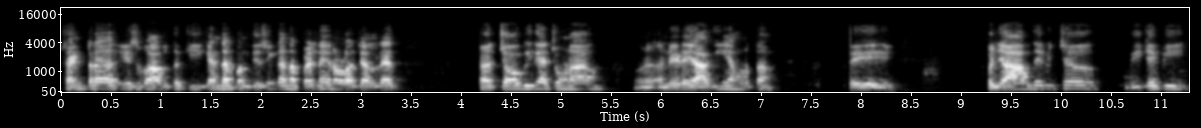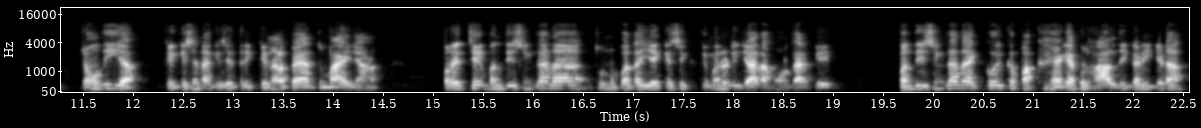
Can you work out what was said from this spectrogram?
ਸੈਂਟਰ ਇਸ ਬਾਬਤ ਕੀ ਕਹਿੰਦਾ। ਬੰਦੀ ਸਿੰਘਾਂ ਦਾ ਪਹਿਲਾਂ ਹੀ ਰੌਲਾ ਚੱਲ ਰਿਹਾ। 24 ਦੀਆਂ ਚੋਣਾਂ ਨੇੜੇ ਆ ਗਈਆਂ ਹੁਣ ਤਾਂ। ਤੇ ਪੰਜਾਬ ਦੇ ਵਿੱਚ ਬੀਜੇਪੀ ਚਾਹੁੰਦੀ ਆ ਕਿ ਕਿਸੇ ਨਾ ਕਿਸੇ ਤਰੀਕੇ ਨਾਲ ਪੈਰ ਜਮਾਏ ਜਾਣ। ਪਰ ਇੱਥੇ ਬੰਦੀ ਸਿੰਘਾਂ ਦਾ ਤੁਹਾਨੂੰ ਪਤਾ ਹੀ ਹੈ ਕਿ ਸਿੱਖ ਕਮਿਊਨਿਟੀ ਜ਼ਿਆਦਾ ਹੋਣ ਕਰਕੇ ਬੰਦੀ ਸਿੰਘਾਂ ਦਾ ਇੱਕੋ ਇੱਕ ਪੱਖ ਹੈਗਾ ਫਿਲਹਾਲ ਦੀ ਘੜੀ ਜਿਹੜਾ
